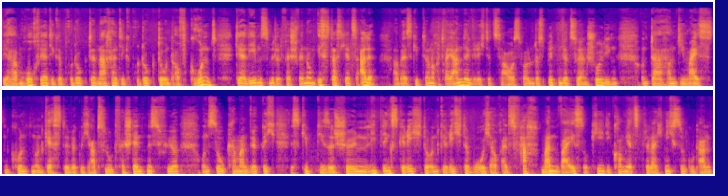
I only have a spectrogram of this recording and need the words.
wir haben hochwertige Produkte, nachhaltige Produkte und aufgrund der Lebensmittelverschwendung ist das jetzt alle. Aber es gibt ja noch drei andere Gerichte zur Auswahl und das bitten wir zu entschuldigen. Und da haben die meisten Kunden und Gäste wirklich absolut Verständnis für. Und so kann man wirklich, es gibt diese schönen Lieblingsgerichte und Gerichte, wo ich auch als Fachmann weiß, okay, die kommen jetzt vielleicht nicht so gut an.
